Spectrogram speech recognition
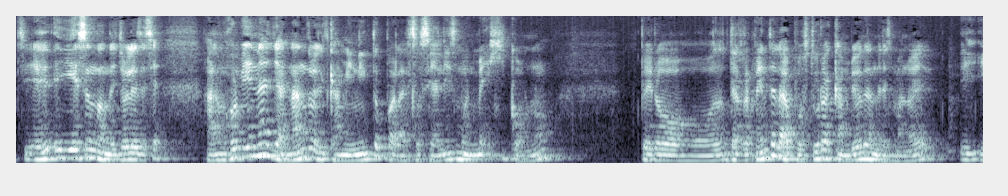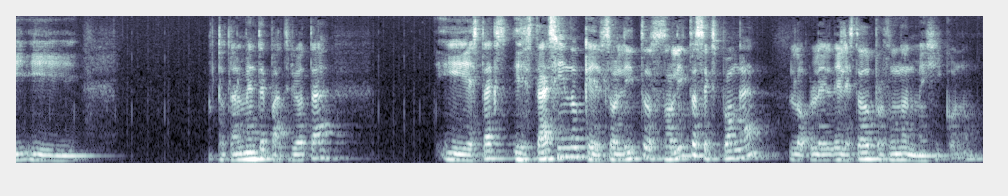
Sí, e- y es en donde yo les decía, a lo mejor viene allanando el caminito para el socialismo en México, ¿no? Pero de repente la postura cambió de Andrés Manuel y, y- y totalmente patriota y está, y está haciendo que el solito, solitos se expongan lo- el, el estado profundo en México, ¿no?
